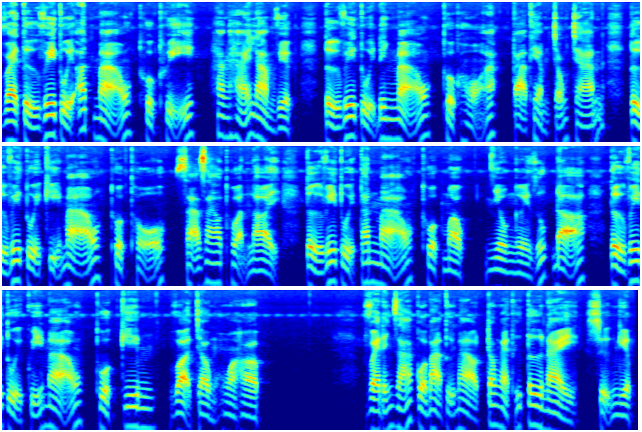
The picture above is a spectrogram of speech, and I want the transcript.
Về tử vi tuổi Ất Mão thuộc thủy, hăng hái làm việc, tử vi tuổi Đinh Mão thuộc hỏa, cả thèm chóng chán, tử vi tuổi Kỷ Mão thuộc thổ, xã giao thuận lợi, tử vi tuổi Tân Mão thuộc mộc, nhiều người giúp đỡ, tử vi tuổi Quý Mão thuộc kim, vợ chồng hòa hợp. Về đánh giá của bạn tuổi Mão trong ngày thứ tư này, sự nghiệp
